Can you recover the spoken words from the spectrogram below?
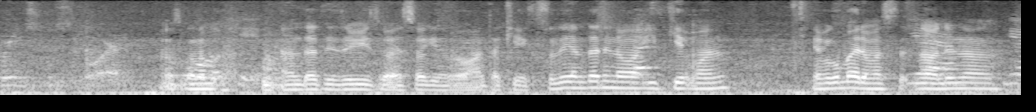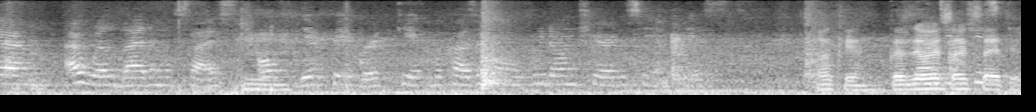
fridge to store I was gonna cake. and that is the reason why I saw I want a cake. So Danny don't want to eat cake, man. You ever go buy them a slice? No, they know. yeah, I will buy them a slice Mm. of their favorite cake because you know we don't share the same taste. Okay, because they were so Cheesecake. excited.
